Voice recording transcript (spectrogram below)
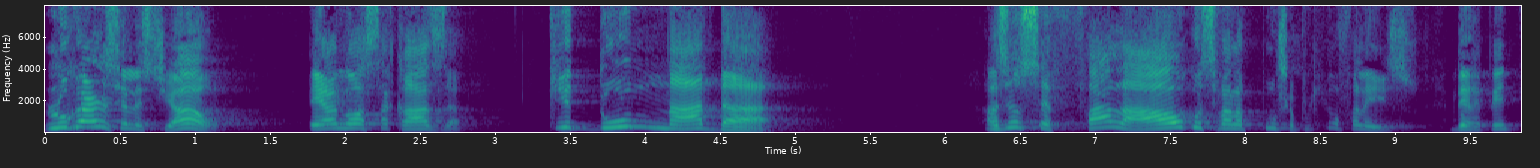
Lugar celestial é a nossa casa que do nada. Às vezes você fala algo, você fala, puxa, por que eu falei isso? De repente,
